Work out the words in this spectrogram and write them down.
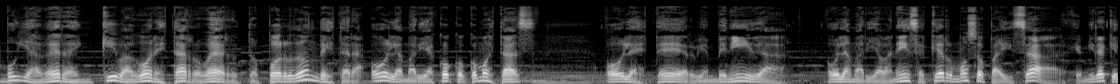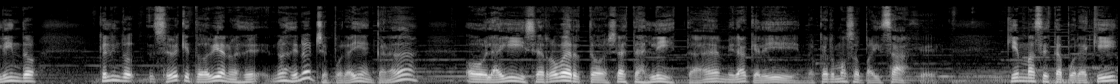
voy a ver en qué vagón está Roberto, por dónde estará. Hola María Coco, ¿cómo estás? Hola Esther, bienvenida. Hola María Vanessa, qué hermoso paisaje. Mira qué lindo. Qué lindo. Se ve que todavía no es de, no es de noche por ahí en Canadá. Hola Guille, Roberto, ya estás lista, ¿eh? Mirá qué lindo, qué hermoso paisaje. ¿Quién más está por aquí?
